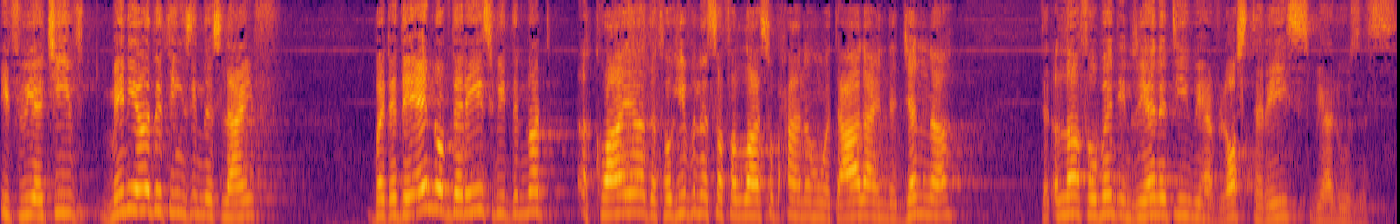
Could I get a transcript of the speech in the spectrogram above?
If we achieved many other things in this life, but at the end of the race we did not acquire the forgiveness of Allah subhanahu wa ta'ala and the Jannah, that Allah forbid in reality we have lost the race, we are losers.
